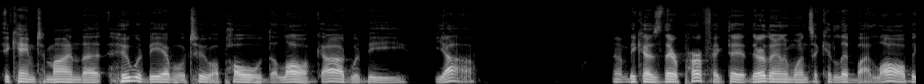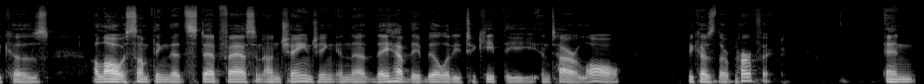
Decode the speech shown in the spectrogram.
it came to mind that who would be able to uphold the law of God would be Yah, Uh, because they're perfect. They, they're the only ones that could live by law because a law is something that's steadfast and unchanging, and that they have the ability to keep the entire law because they're perfect. And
